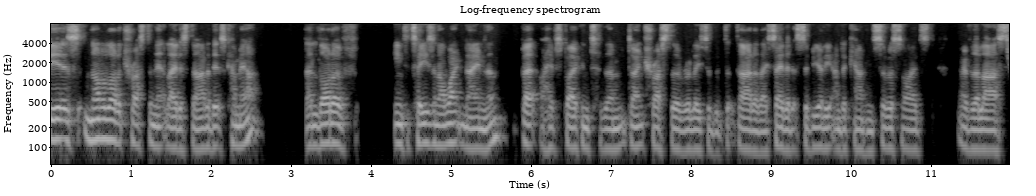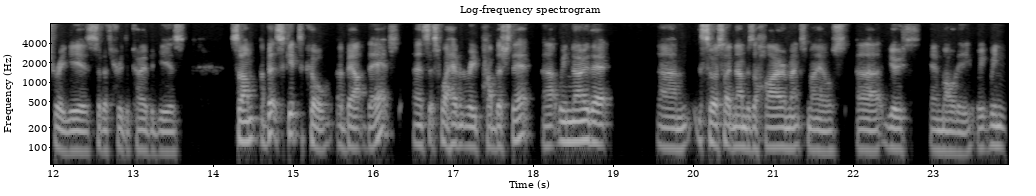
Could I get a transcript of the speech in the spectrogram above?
there's not a lot of trust in that latest data that's come out. A lot of entities, and I won't name them, but I have spoken to them, don't trust the release of the data. They say that it's severely undercounting suicides over the last three years, sort of through the COVID years. So I'm a bit skeptical about that. And that's why I haven't republished that. Uh, we know that um, the suicide numbers are higher amongst males, uh, youth, and Māori. We, we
